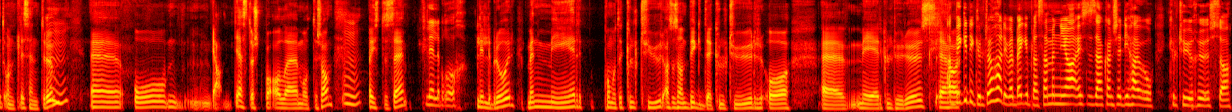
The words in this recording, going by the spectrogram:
et ordentlig sentrum. Eh, og mm, ja, de er størst på alle måter sånn. Øystese, Lillebror. lillebror, men mer på en måte kultur, altså sånn bygdekultur og eh, mer kulturhus. Jeg Ja, Bygdekultur har de vel begge plasser, men ja, jeg synes jeg kanskje de har jo kulturhus og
